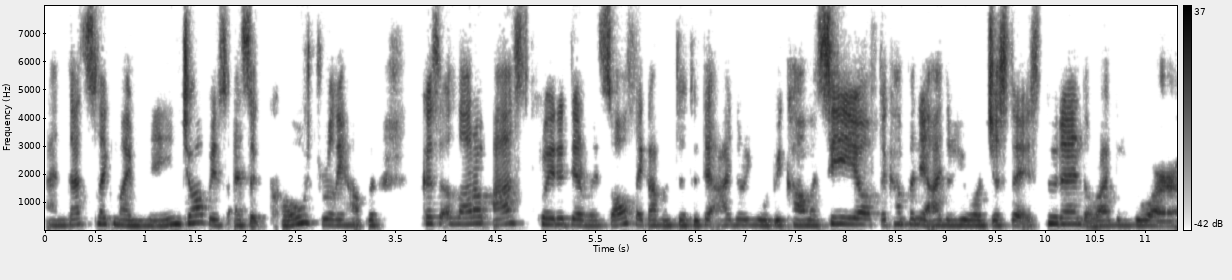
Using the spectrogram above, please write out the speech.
And that's like my main job is as a coach, really help because a lot of us created their results like up until today. Either you become a CEO of the company, either you are just a student or either you are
